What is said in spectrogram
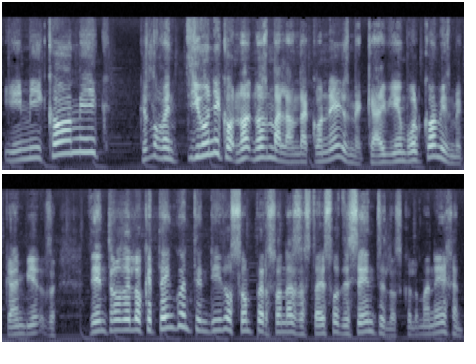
¿y mi cómic? Que es lo 21, no, no es mala onda con ellos, me cae bien Volcomics, me caen bien, dentro de lo que tengo entendido son personas hasta eso decentes los que lo manejan,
